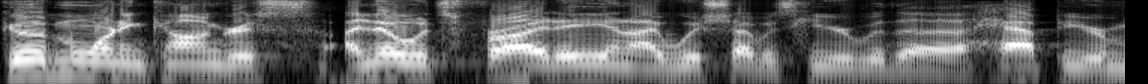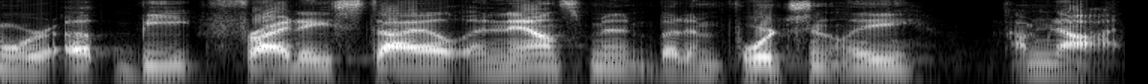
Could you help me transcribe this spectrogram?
Good morning, Congress. I know it's Friday, and I wish I was here with a happier, more upbeat Friday style announcement, but unfortunately, I'm not.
